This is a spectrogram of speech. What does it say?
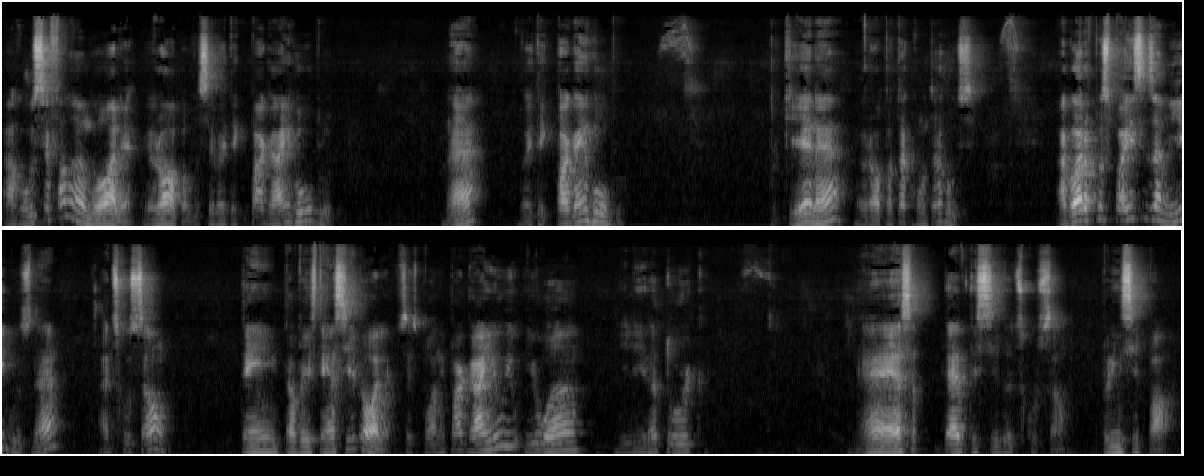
a Rússia falando: olha, Europa, você vai ter que pagar em rublo. Né? Vai ter que pagar em rublo. Porque né, a Europa está contra a Rússia. Agora, para os países amigos, né, a discussão tem, talvez tenha sido: olha, vocês podem pagar em yuan, em lira turca. Né? Essa deve ter sido a discussão principal.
